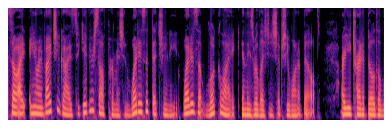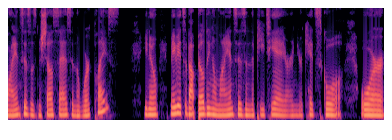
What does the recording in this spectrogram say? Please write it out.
so I, you know, I invite you guys to give yourself permission. What is it that you need? What does it look like in these relationships you want to build? Are you trying to build alliances, as Michele says, in the workplace? You know, maybe it's about building alliances in the PTA or in your kid's school or,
